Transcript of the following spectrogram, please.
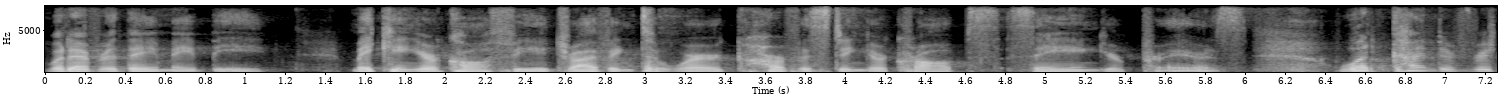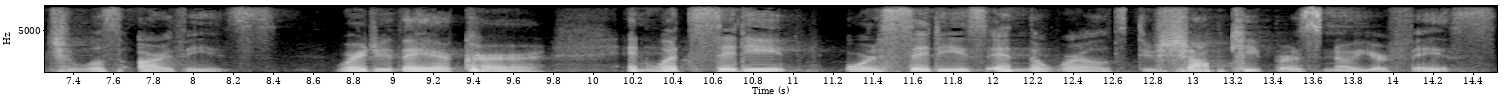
whatever they may be making your coffee, driving to work, harvesting your crops, saying your prayers. What kind of rituals are these? Where do they occur? In what city or cities in the world do shopkeepers know your face?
